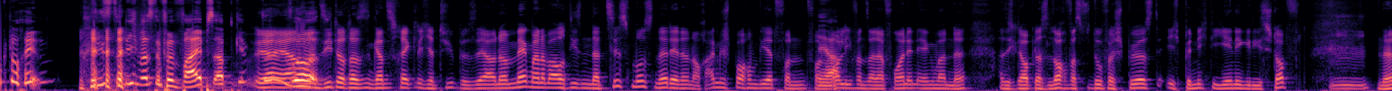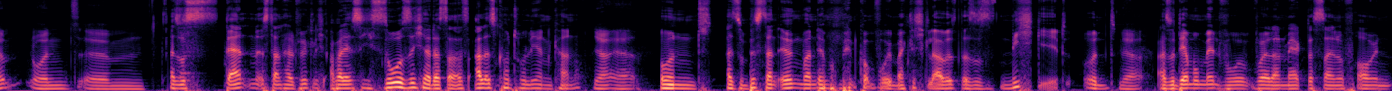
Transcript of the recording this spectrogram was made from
guck doch hin. Siehst du nicht, was du für Vibes abgibst? Ja, ja, so. man sieht doch, dass es ein ganz schrecklicher Typ ist, ja. Und dann merkt man aber auch diesen Narzissmus, ne, der dann auch angesprochen wird von, von Ja. Olli, von seiner Freundin irgendwann, ne. Also ich glaube, das Loch, was du verspürst, ich bin nicht diejenige, die es stopft, Mhm. ne. Und, ähm, Also Stanton ist dann halt wirklich, aber der ist sich so sicher, dass er das alles kontrollieren kann. ja, ja, Und also bis dann irgendwann der Moment kommt, wo ihm eigentlich klar ist, dass es nicht geht. Und ja, also der Moment, wo, wo er dann merkt, dass seine Frau ihn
